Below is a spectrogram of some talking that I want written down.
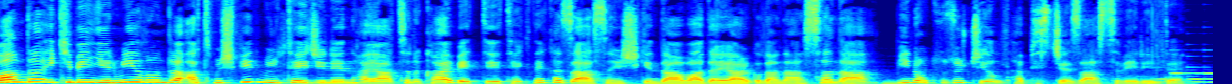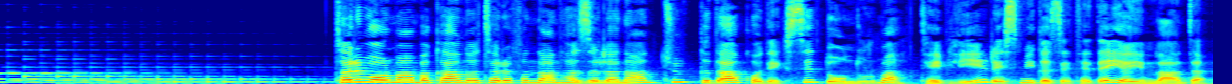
Van'da 2020 yılında 61 mültecinin hayatını kaybettiği tekne kazasına ilişkin davada yargılanan Sana 1033 yıl hapis cezası verildi. Tarım ve Orman Bakanlığı tarafından hazırlanan Türk Gıda Kodeksi dondurma tebliği resmi gazetede yayımlandı.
